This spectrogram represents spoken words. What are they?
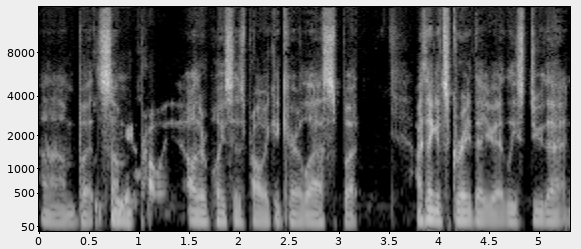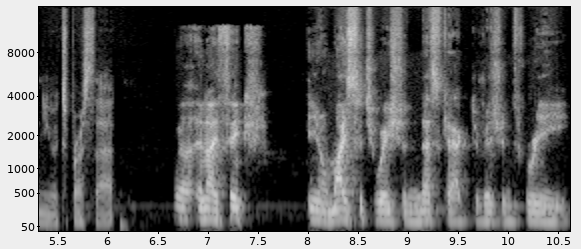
um, but some yeah. probably other places probably could care less. But I think it's great that you at least do that and you express that. Well, and I think you know my situation, NESCAC Division Three,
